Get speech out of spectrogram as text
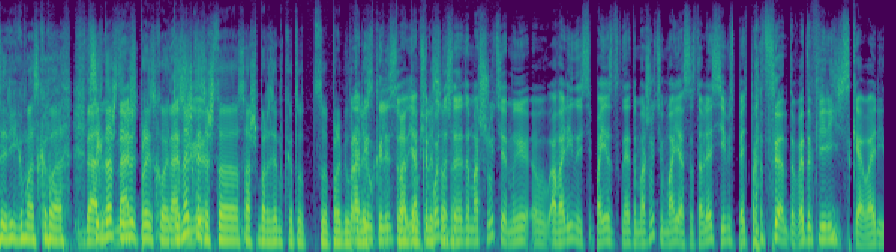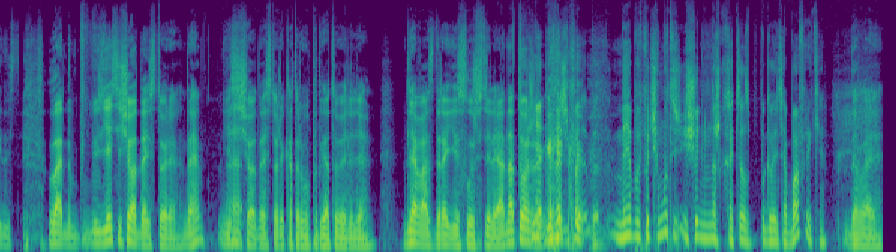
Рига-Москва. Да, Всегда что-нибудь происходит. Ты знаешь, кстати, что Саша Борзенко тут э, пробил, Пробил колесо. пробил я вообще колесо, понял, что на этом маршруте мы э, аварийность поездок на этом маршруте моя составляет 75%. Это феерическая аварийность. Ладно, есть еще одна история, да? Есть Э. еще одна история, которую мы подготовили для, для вас, дорогие слушатели. Она тоже... Нет, знаешь, мне бы почему-то еще немножко хотелось бы поговорить об Африке, Давай.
